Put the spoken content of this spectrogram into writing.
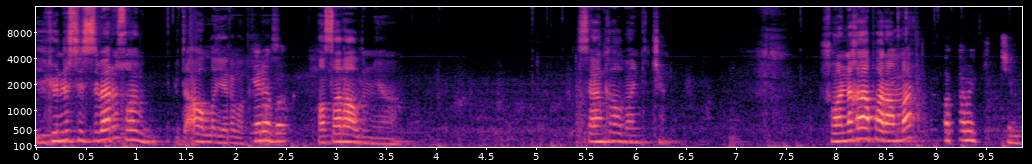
İlk önce sesi ver sonra bir de Allah yere bak. Yere bak. Hasar aldım ya. Sen kal ben gideceğim. Şu an ne kadar param var? Bakarak gideceğim.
